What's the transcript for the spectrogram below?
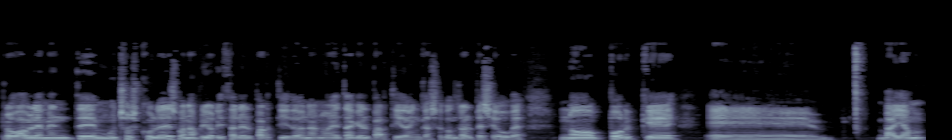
probablemente muchos culés van a priorizar el partido en Anoeta que el partido en casa contra el PSV. No porque eh, vayamos,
